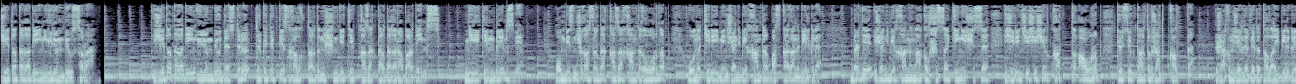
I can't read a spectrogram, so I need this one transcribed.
жеті атаға дейін үйленбеу сыры. Жеті атаға дейін үйленбеу дәстүрі түркітектес халықтардың ішінде тек қазақтарда ғана бар дейміз. Неге екенін білеміз бе? 15 ғасырда қазақ хандығы орнап оны керей мен жәнібек хандар басқарғаны белгілі. Бірде жәнібек ханның ақылшысы кеңесшісі жиренше шешен қатты ауырып төсек тартып жатып қалыпты. Жақын жерлердегі талай белгілі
